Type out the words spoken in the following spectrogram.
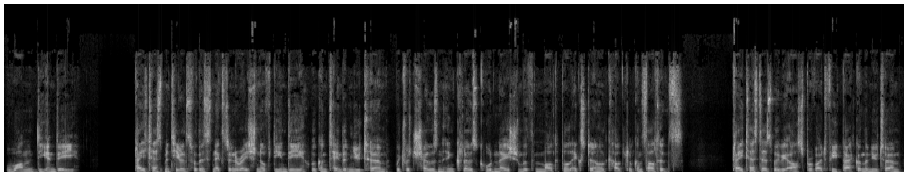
1 D&D. Playtest materials for this next generation of D&D will contain the new term, which was chosen in close coordination with multiple external cultural consultants. Playtesters will be asked to provide feedback on the new term,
